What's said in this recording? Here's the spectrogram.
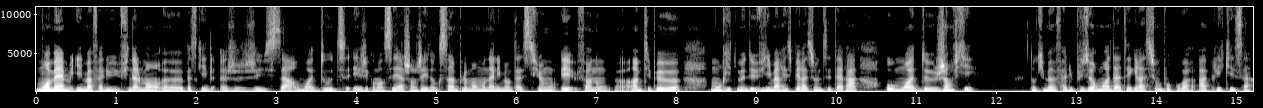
moi-même, il m'a fallu finalement euh, parce que j'ai eu ça au mois d'août et j'ai commencé à changer donc simplement mon alimentation et enfin non un petit peu euh, mon rythme de vie, ma respiration, etc. au mois de janvier. Donc il m'a fallu plusieurs mois d'intégration pour pouvoir appliquer ça.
